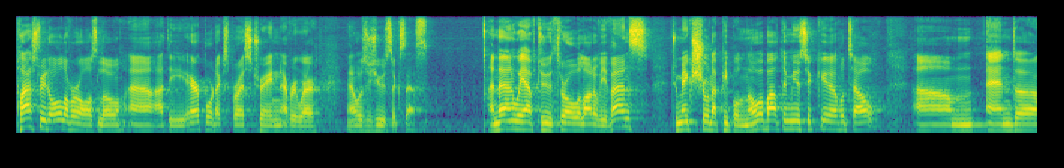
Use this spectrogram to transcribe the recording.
Plastered all over Oslo, uh, at the airport express train, everywhere, and it was a huge success. And then we have to throw a lot of events to make sure that people know about the music uh, hotel. Um, and uh,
